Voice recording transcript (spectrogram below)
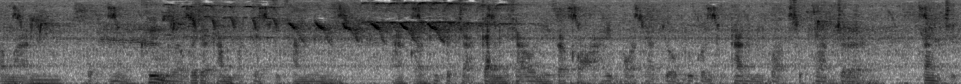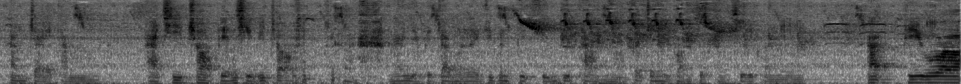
ประมาณหกโมงครึ่งเราก็จะทำปฏิบัติอีกครั้งหนึ่งอ่าก่อนที่จะจากกันในเช้าวันนี้ก็ขอให้พอญาติโยมทุกคนทุกท่านมีความสุขความเจริญ ตั้งจิตตั้งใจทำอาชีพชอบเลี้ยงชีวิตชอบนะอย่าไปจำอะไรที่มันผิดศีลผิดธรรมนะก็จะมีความสุขในชีวิตวันนี้ อภิวา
